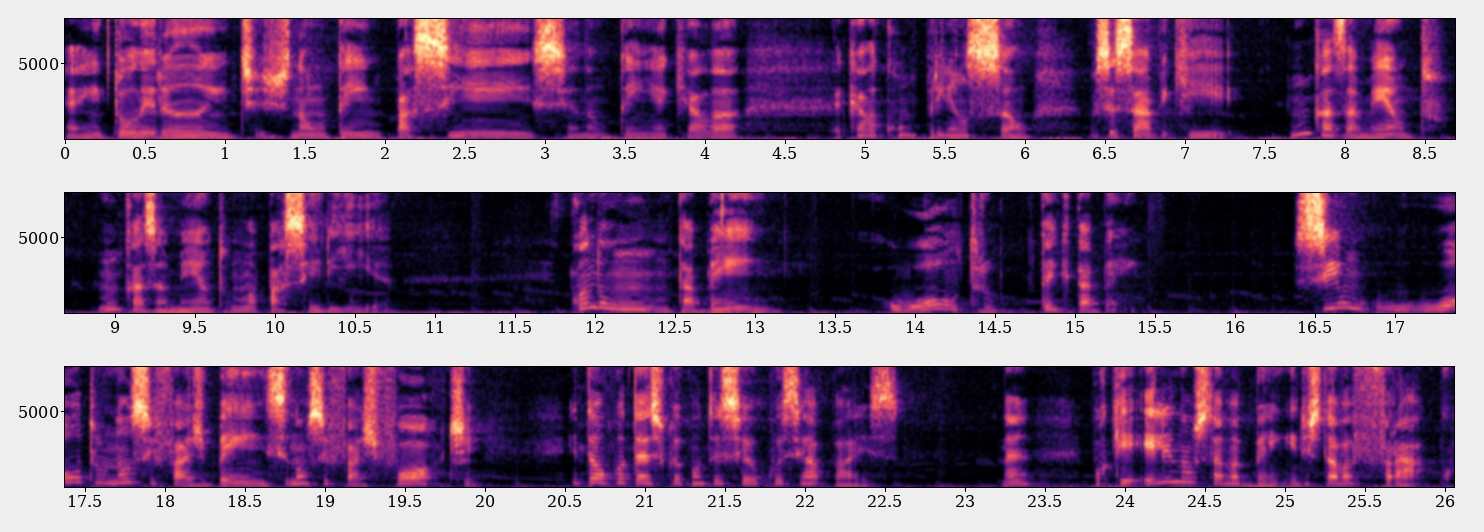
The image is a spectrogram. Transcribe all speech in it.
é, intolerantes, não têm paciência, não têm aquela aquela compreensão. Você sabe que um casamento, num casamento, numa parceria, quando um está bem, o outro tem que estar tá bem. Se um, o outro não se faz bem, se não se faz forte, então acontece o que aconteceu com esse rapaz, né? Porque ele não estava bem, ele estava fraco.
